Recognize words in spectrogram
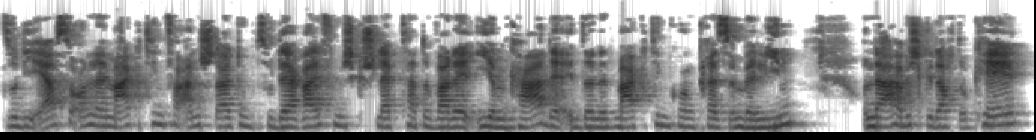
so die erste Online-Marketing-Veranstaltung, zu der Ralf mich geschleppt hatte, war der IMK, der Internet-Marketing-Kongress in Berlin. Und da habe ich gedacht, okay,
